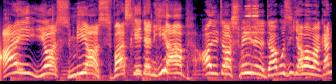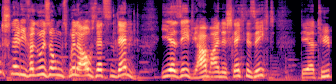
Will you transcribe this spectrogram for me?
Ayos, Mios, was geht denn hier ab? Alter Schwede, da muss ich aber mal ganz schnell die Vergrößerungsbrille aufsetzen, denn ihr seht, wir haben eine schlechte Sicht. Der Typ...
